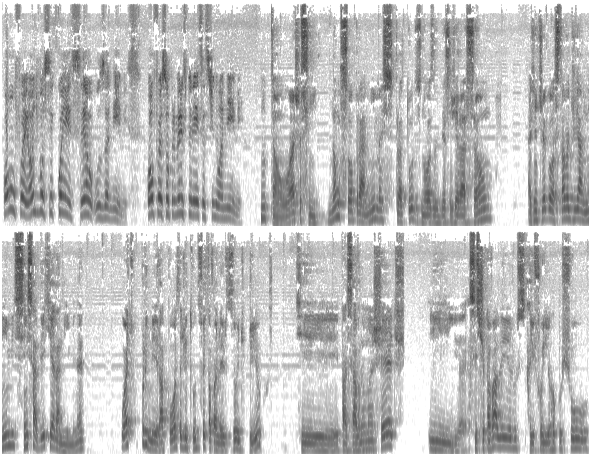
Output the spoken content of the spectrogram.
Como foi? Onde você conheceu os animes? Qual foi a sua primeira experiência assistindo o anime? Então, eu acho assim, não só para mim, mas para todos nós dessa geração, a gente já gostava de anime sem saber que era anime, né? Eu acho que primeiro, a aposta de tudo foi Cavaleiros do Zodíaco, que passava na manchete e assistia Cavaleiros, aí foi Yu Hakusho,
